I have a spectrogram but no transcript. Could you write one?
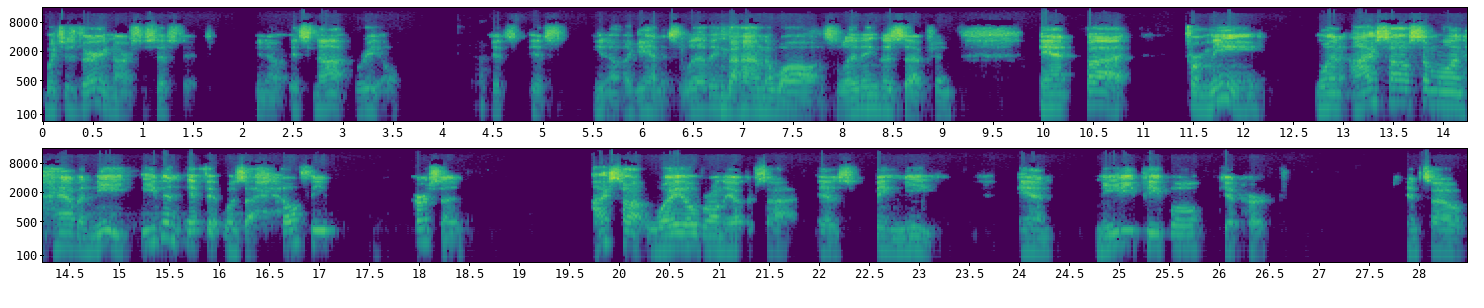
which is very narcissistic. You know, it's not real. It's it's you know again it's living behind the wall. It's living deception, and but for me, when I saw someone have a need, even if it was a healthy person, I saw it way over on the other side as being needy. And needy people get hurt. And so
